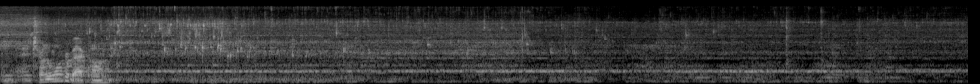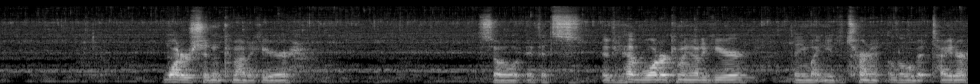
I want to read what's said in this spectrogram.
And I turn the water back on. Water shouldn't come out of here. So if it's if you have water coming out of here, then you might need to turn it a little bit tighter.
